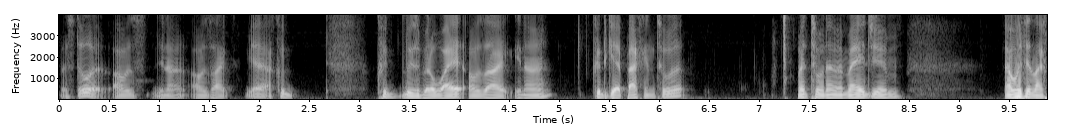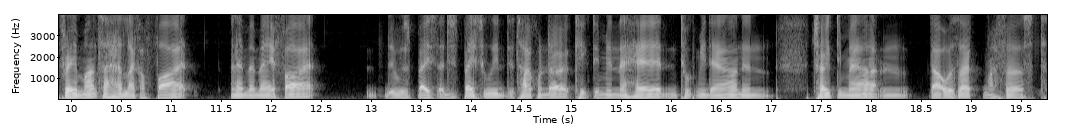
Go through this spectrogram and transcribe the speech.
let's do it." I was, you know, I was like, "Yeah, I could." could lose a bit of weight. I was like, you know, could get back into it. Went to an MMA gym, and within like three months, I had like a fight, an MMA fight. It was based. I just basically did taekwondo, kicked him in the head, and took me down and choked him out, and that was like my first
